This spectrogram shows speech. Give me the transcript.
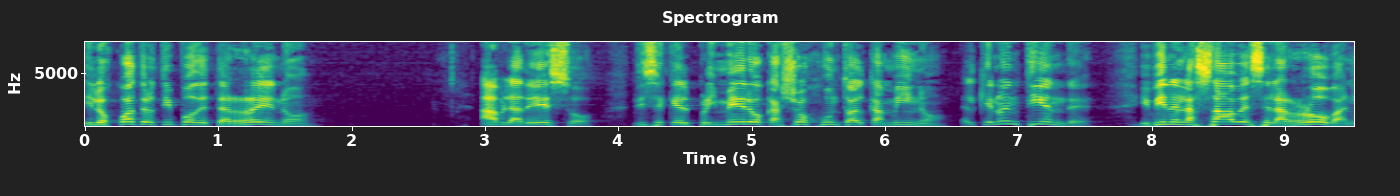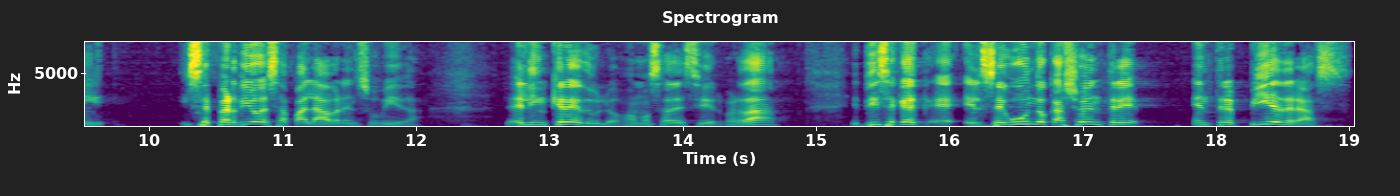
Y los cuatro tipos de terreno habla de eso. Dice que el primero cayó junto al camino, el que no entiende. Y vienen las aves, se la roban y, se perdió esa palabra en su vida. El incrédulo, vamos a decir, ¿verdad? Dice que el segundo cayó entre, entre piedras.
